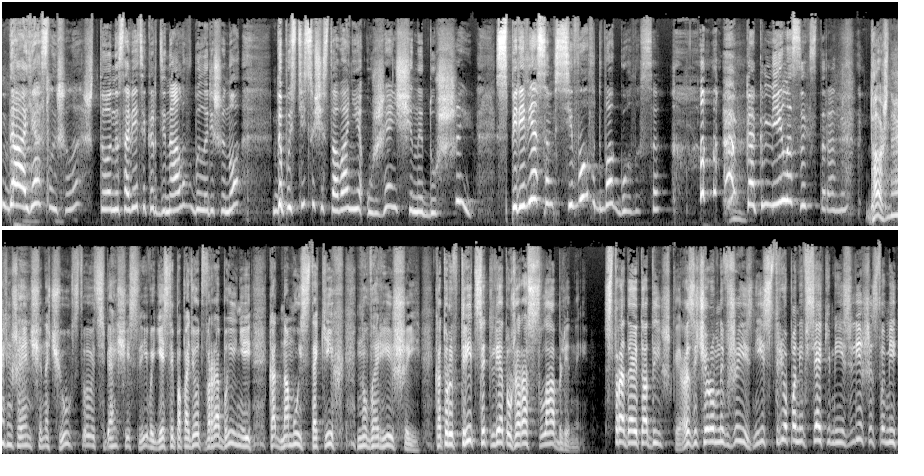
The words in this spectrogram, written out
Да, я слышала, что на совете кардиналов было решено допустить существование у женщины души с перевесом всего в два голоса. Как мило с их стороны. Должна ли женщина чувствовать себя счастливой, если попадет в рабыни к одному из таких, ну, воришей, которые в 30 лет уже расслаблены? Страдают одышкой, разочарованы в жизни, истрепаны всякими излишествами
